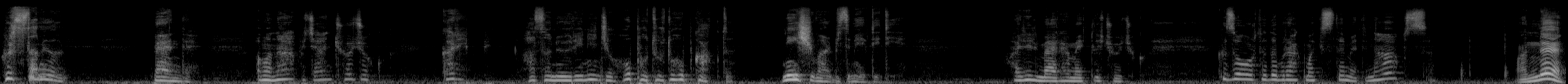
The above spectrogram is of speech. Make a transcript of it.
Hırslanıyorum. Ben de. Ama ne yapacaksın çocuk? Garip. Hasan öğrenince hop oturdu hop kalktı. Ne işi var bizim evde diye. Halil merhametli çocuk. Kızı ortada bırakmak istemedi. Ne yapsın? Anne!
